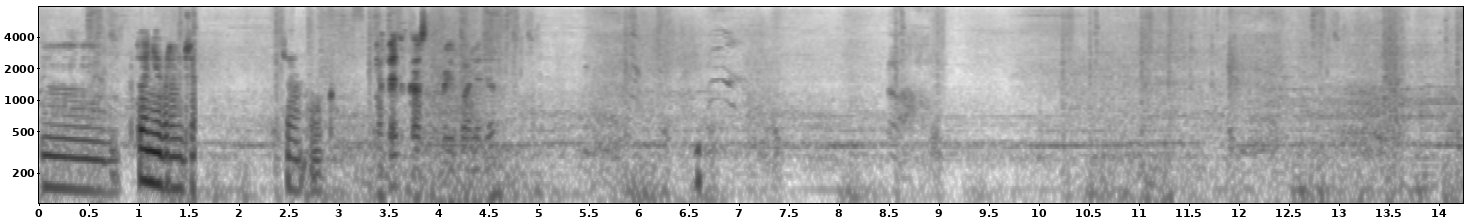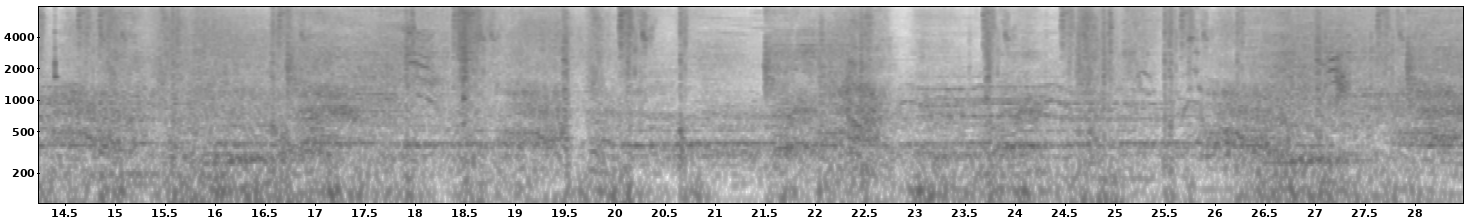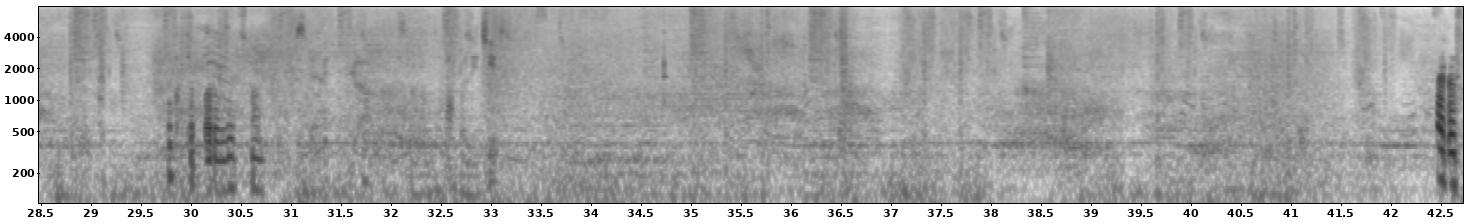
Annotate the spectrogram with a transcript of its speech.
М, Кто не в рейндже? Всё, ок. Опять каст проебали, да?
